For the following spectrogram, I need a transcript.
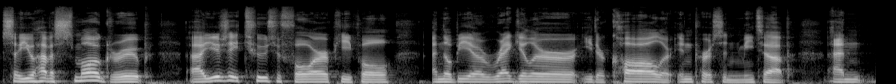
So you have a small group uh, usually two to four people, and there'll be a regular either call or in person meetup. And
